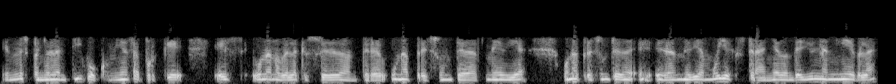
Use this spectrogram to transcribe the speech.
en un español antiguo. Comienza porque es una novela que sucede durante una presunta edad media, una presunta edad media muy extraña, donde hay una niebla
